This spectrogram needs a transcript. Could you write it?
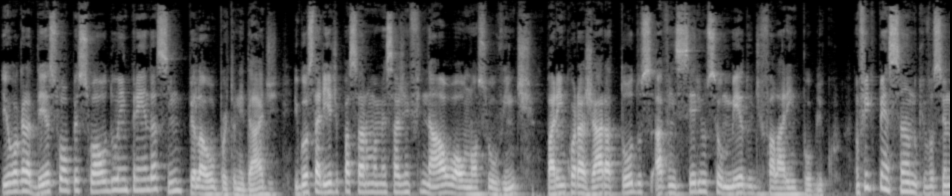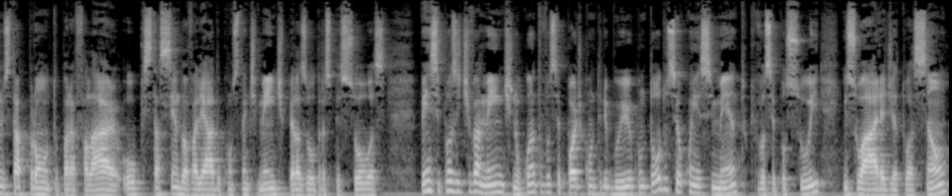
Eu agradeço ao pessoal do Empreenda Assim pela oportunidade e gostaria de passar uma mensagem final ao nosso ouvinte para encorajar a todos a vencerem o seu medo de falar em público. Não fique pensando que você não está pronto para falar ou que está sendo avaliado constantemente pelas outras pessoas. Pense positivamente no quanto você pode contribuir com todo o seu conhecimento que você possui em sua área de atuação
